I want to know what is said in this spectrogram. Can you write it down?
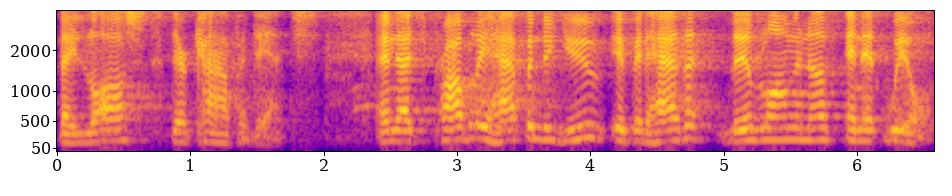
They lost their confidence. And that's probably happened to you. If it hasn't, live long enough and it will.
